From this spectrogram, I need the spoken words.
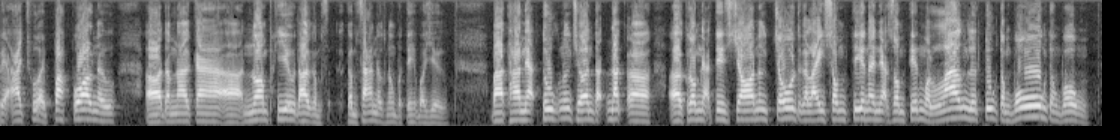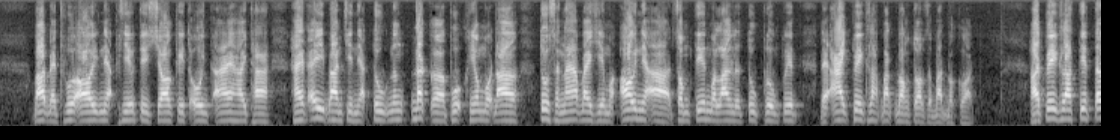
វាអាចធ្វើឲ្យប៉ះពាល់នៅដំណើរការនាំភ្ញៀវដើរកំសាន្តនៅក្នុងប្រទេសរបស់យើង បាទថាអ្នកទូកនឹងច្រើនតែដឹកក្រុមអ្នកទេសចរនឹងចូលទៅកន្លែងសុំទានហើយអ្នកសុំទានមកឡើងលើទូកតំបូងតំបូងបាទដែលធ្វើឲ្យអ្នកភ្ញៀវទេសចរគេត្អូញត្អែហើយថាហេតុអីបានជាអ្នកទូកនឹងដឹកពួកខ្ញុំមកដើរទស្សនាបែរជាមកឲ្យអ្នកសុំទានមកឡើងលើទូកប្រងព្រាតដែលអាចពេលខ្លះបាត់បង់ទ្រព្យសម្បត្តិរបស់គាត់ហើយពេលខ្លះទៀតទៅ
